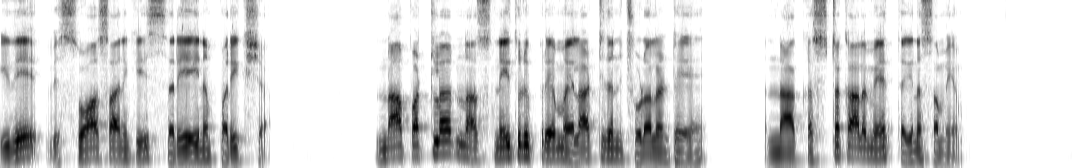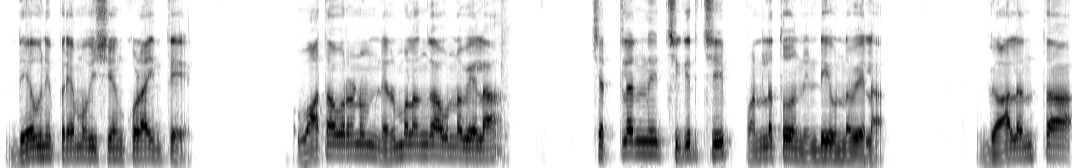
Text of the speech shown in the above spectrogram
ఇదే విశ్వాసానికి సరైన పరీక్ష. నా పట్ల నా స్నేహితుడి ప్రేమ ఎలాంటిదని చూడాలంటే నా కష్టకాలమే తగిన సమయం. దేవుని ప్రేమ విషయం కూడా ఇంతే. వాతావరణం నిర్మలంగా ఉన్న వేళ చెట్లన్నీ చిగిర్చి పండ్లతో నిండి ఉన్న వేళ గాలంతా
